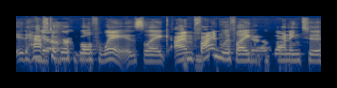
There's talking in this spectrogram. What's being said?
it has to work both ways like i'm Mhm. fine with like Yeah. wanting to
